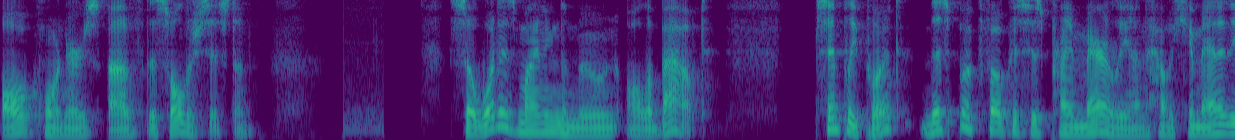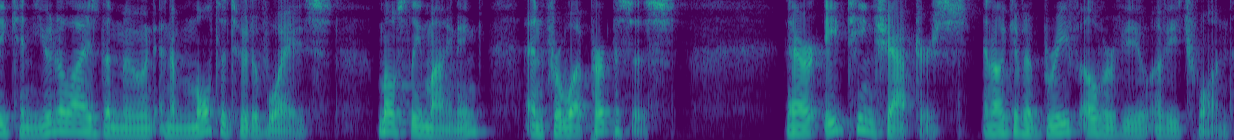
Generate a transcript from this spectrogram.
all corners of the solar system. So, what is mining the moon all about? Simply put, this book focuses primarily on how humanity can utilize the moon in a multitude of ways, mostly mining, and for what purposes. There are 18 chapters, and I'll give a brief overview of each one.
